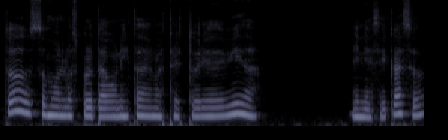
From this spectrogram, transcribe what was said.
todos somos los protagonistas de nuestra historia de vida. En ese caso,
